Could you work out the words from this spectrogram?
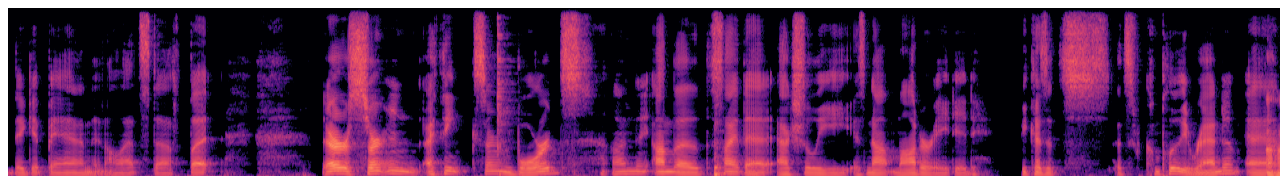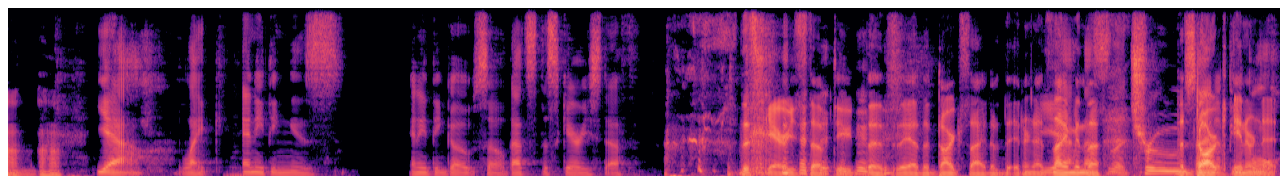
they get banned and all that stuff. But there are certain, I think, certain boards on the on the, the site that actually is not moderated because it's it's completely random and Uh huh. Uh huh. yeah, like anything is anything goes. So that's the scary stuff. the scary stuff, dude. The yeah, the dark side of the internet. It's not Yeah, even the that's the true the dark internet.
